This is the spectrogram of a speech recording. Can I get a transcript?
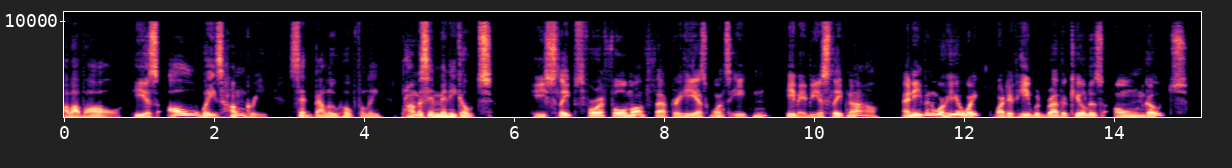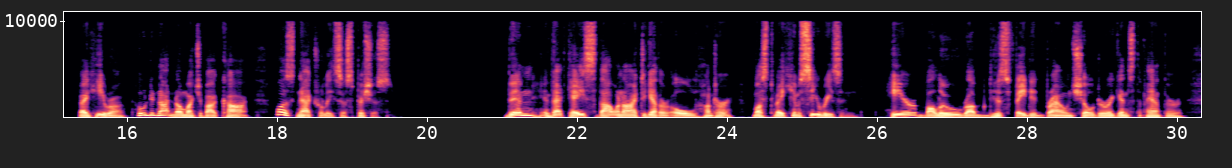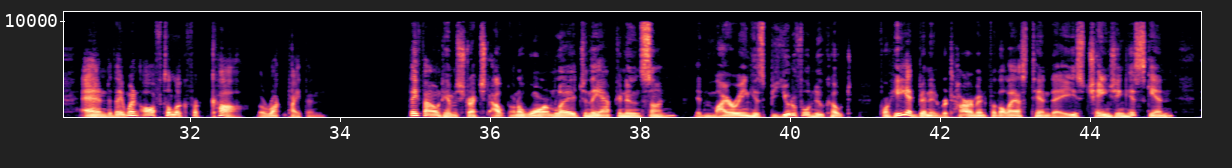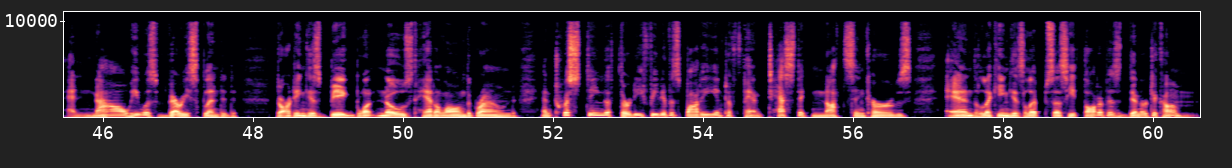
Above all, he is always hungry, said Baloo hopefully. Promise him many goats. He sleeps for a full month after he has once eaten. He may be asleep now, and even were he awake, what if he would rather kill his own goats? Bagheera, who did not know much about Kaa, was naturally suspicious. Then in that case thou and I together, old hunter, must make him see reason. Here Baloo rubbed his faded brown shoulder against the panther, and they went off to look for Kaa, the Rock Python. They found him stretched out on a warm ledge in the afternoon sun, admiring his beautiful new coat, for he had been in retirement for the last ten days, changing his skin, and now he was very splendid, darting his big blunt-nosed head along the ground, and twisting the thirty feet of his body into fantastic knots and curves, and licking his lips as he thought of his dinner to come.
